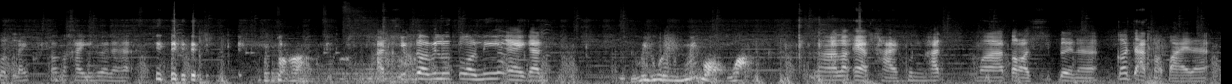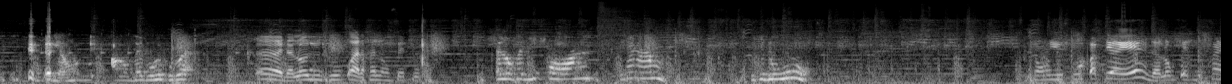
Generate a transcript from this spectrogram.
กดไลค์ต้องใครด้วยนะฮะไม่จบหรออัดคลิปโดยไม่รู้ตัวนี่ไงกันไม่รู้เลยมึงไม่บอกว่ะนะเราแอบถ่ายคุณพัดมาตลอดคลิปเลยนะฮะก็จัดต่อไปนะฮะเดี๋ยวเอาลงไปบูให้กูด้วยเออเดี๋ยวลง YouTube ก่อนแล้วค่อยลง Facebook ไปลงไปที่ก่อนแนะนำ กูจะดูลง YouTube แป๊บเดียวเองเดี๋ยวลง Facebook ให้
